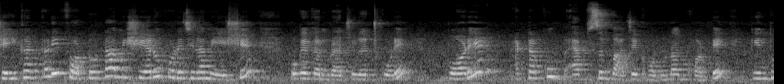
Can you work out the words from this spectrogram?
সেইখানকারই ফটোটা আমি শেয়ারও করেছিলাম এসে, ওকে কনগ্রাচুলেট করে পরে একটা খুব অ্যাবসেন্ট বাজে ঘটনা ঘটে, কিন্তু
